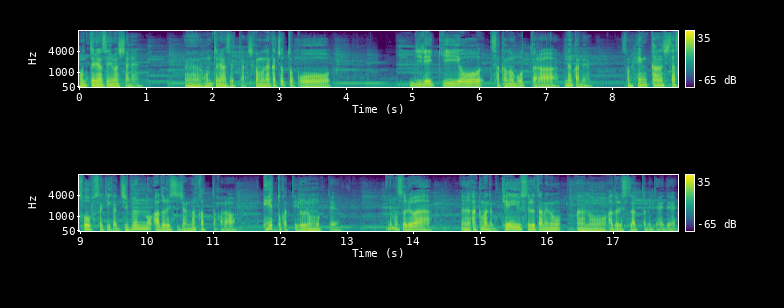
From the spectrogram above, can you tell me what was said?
本当に焦りましたね。うん、本当に焦った。しかもなんかちょっとこう、履歴を遡ったら、なんかね、その変換した送付先が自分のアドレスじゃなかったから、え？とかっていろいろ思って。でもそれは、うん、あくまでも経由するための、あの、アドレスだったみたいで、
